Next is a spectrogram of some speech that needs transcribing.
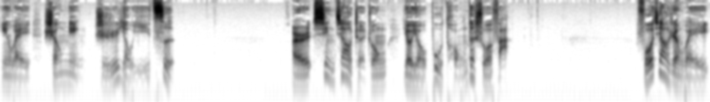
因为生命只有一次。而信教者中又有不同的说法。佛教认为，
